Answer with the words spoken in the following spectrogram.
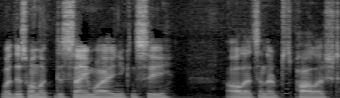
But this one looked the same way, and you can see all that's in there is polished.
